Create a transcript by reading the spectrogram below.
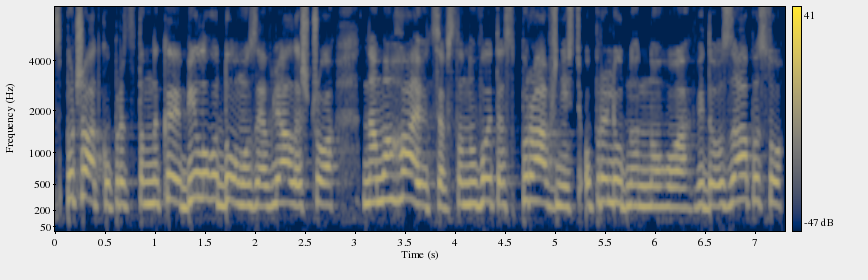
Спочатку представники Білого Дому заявляли, що намагаються встановити справжність оприлюдненого відеозапису.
